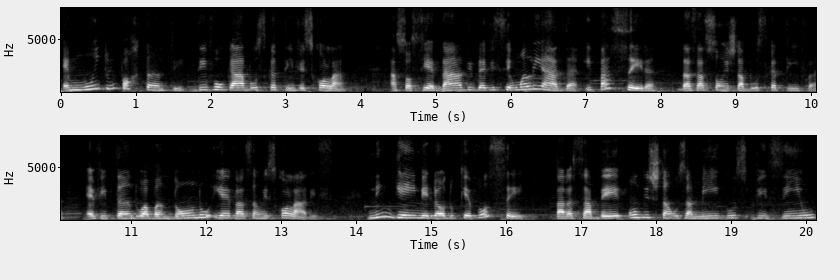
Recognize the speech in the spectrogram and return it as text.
é muito importante divulgar a busca ativa escolar. A sociedade deve ser uma aliada e parceira das ações da busca ativa, evitando o abandono e a evasão escolares. Ninguém melhor do que você para saber onde estão os amigos, vizinho,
